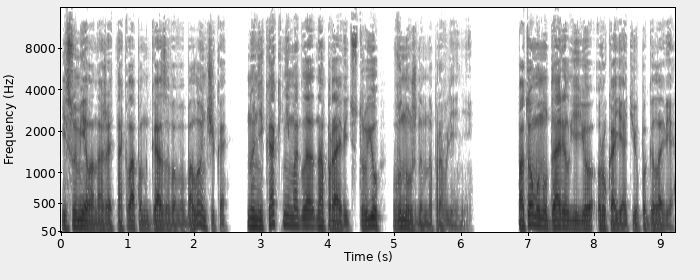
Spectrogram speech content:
и сумела нажать на клапан газового баллончика, но никак не могла направить струю в нужном направлении. Потом он ударил ее рукоятью по голове.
